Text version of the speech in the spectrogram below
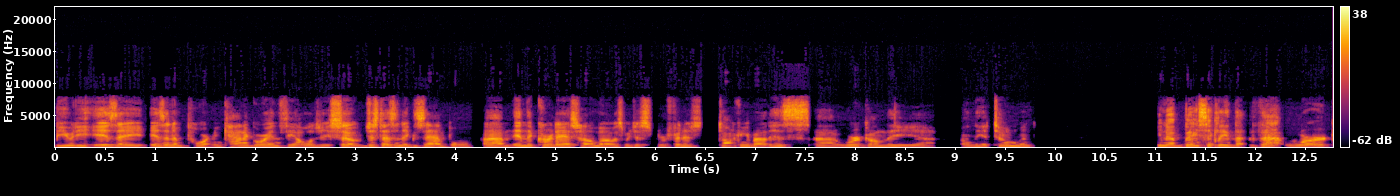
beauty is a is an important category in theology. So just as an example, um, in the Cur Deus Homo, as we just were finished talking about his uh, work on the uh, on the atonement, you know, basically that that work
